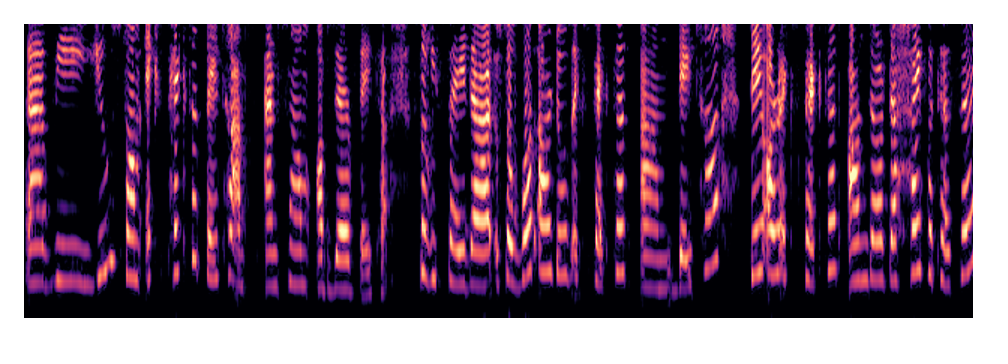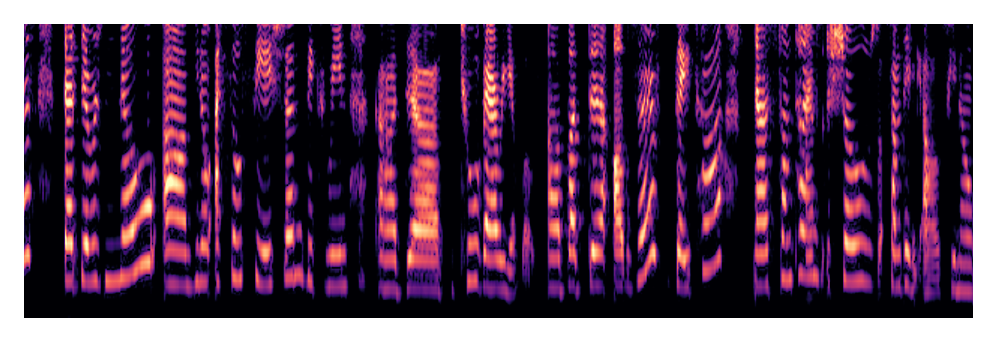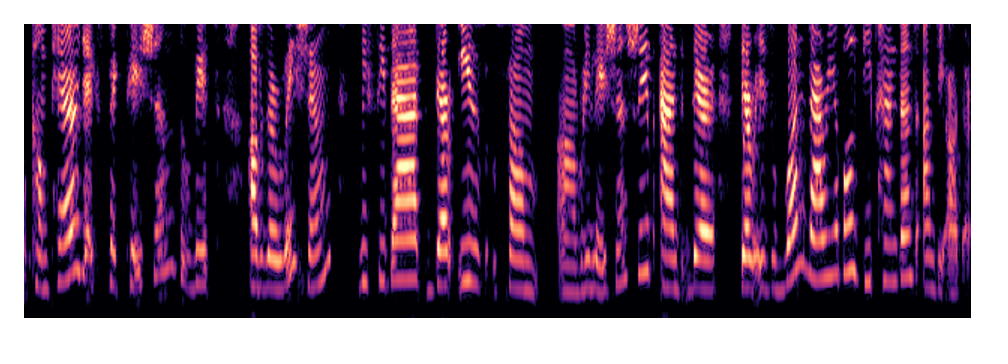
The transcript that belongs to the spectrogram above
Uh, we use some expected data and some observed data. So we say that, so what are those expected um, data? They are expected under the hypothesis that there is no, um, you know, association between uh, the two variables. Uh, but the observed data uh, sometimes shows something else, you know, compare the expectations with observations, we see that there is some uh, relationship and there there is one variable dependent on the other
